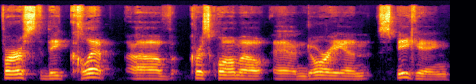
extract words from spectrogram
First, the clip of Chris Cuomo and Dorian speaking,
